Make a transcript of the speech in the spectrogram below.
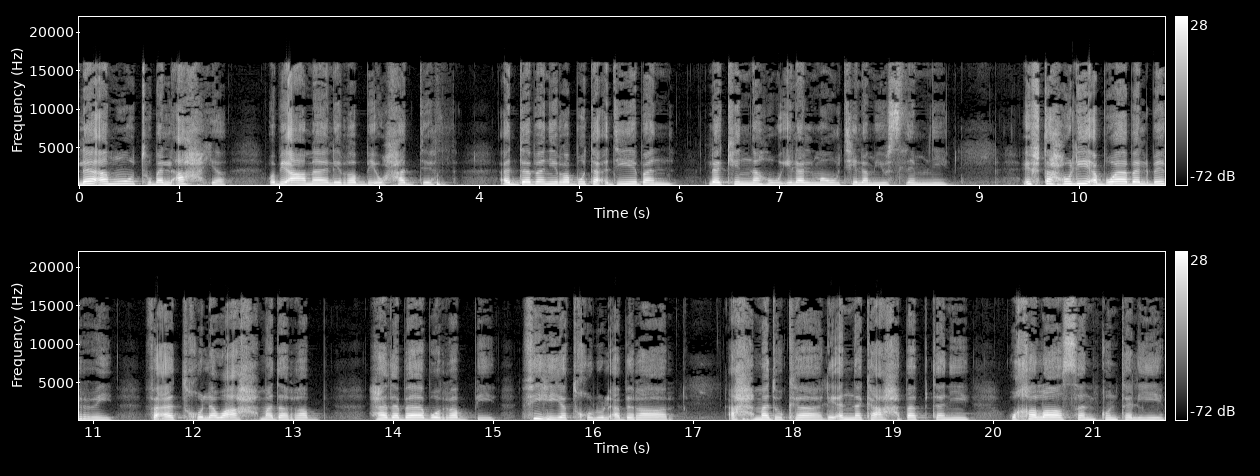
لا أموت بل أحيا وبأعمال الرب أحدث. أدبني الرب تأديبا لكنه إلى الموت لم يسلمني. افتحوا لي أبواب البر فأدخل وأحمد الرب. هذا باب الرب فيه يدخل الأبرار. أحمدك لأنك أحببتني وخلاصا كنت لي.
